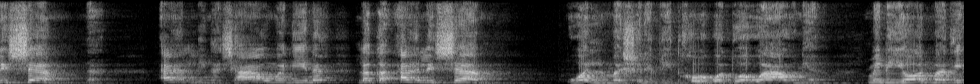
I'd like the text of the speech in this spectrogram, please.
ลิชามนะอัลลิงชาวมาดีนะแล้วก็อัลลิชามวัลมัชริกีเขาบอกว่าตัววาวเนี่ยไม่ได้ย้อนมาที่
